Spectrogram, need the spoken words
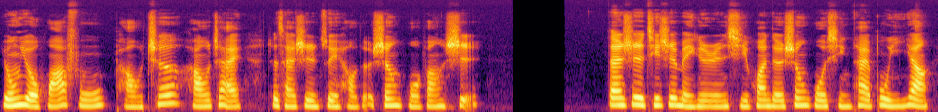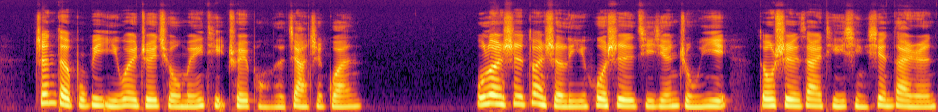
拥有华服、跑车、豪宅，这才是最好的生活方式。但是，其实每个人喜欢的生活形态不一样，真的不必一味追求媒体吹捧的价值观。无论是断舍离或是极简主义。都是在提醒现代人，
